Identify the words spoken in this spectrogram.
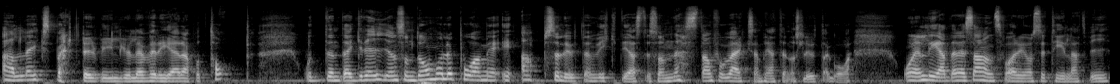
Alla experter vill ju leverera på topp och den där grejen som de håller på med är absolut den viktigaste som nästan får verksamheten att sluta gå. Och en ledares ansvar är att se till att vi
